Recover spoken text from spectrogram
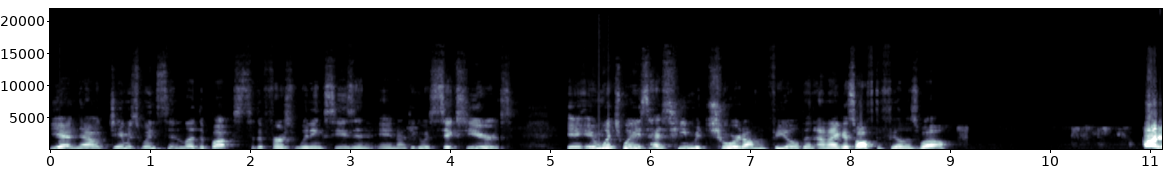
yeah. Now Jameis Winston led the Bucks to the first winning season in I think it was six years. In, in which ways has he matured on the field and, and I guess off the field as well? I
